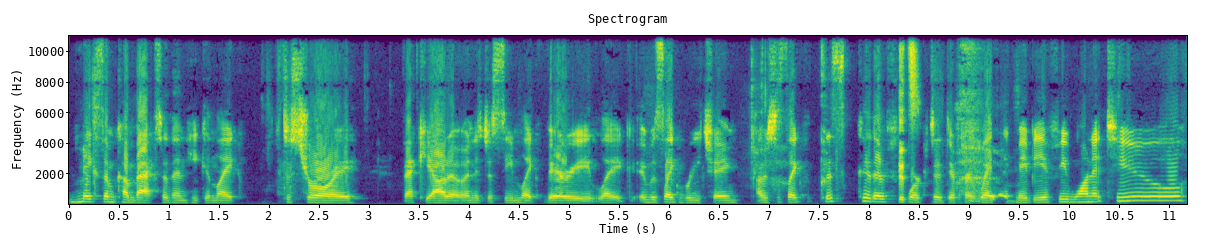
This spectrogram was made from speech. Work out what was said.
makes them come back so then he can like destroy Vecchiato. And it just seemed like very like it was like reaching. I was just like this could have It's- worked a different way. Like maybe if he wanted to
